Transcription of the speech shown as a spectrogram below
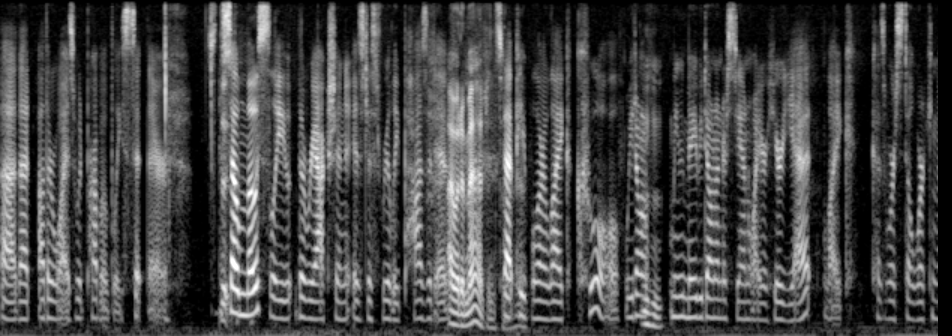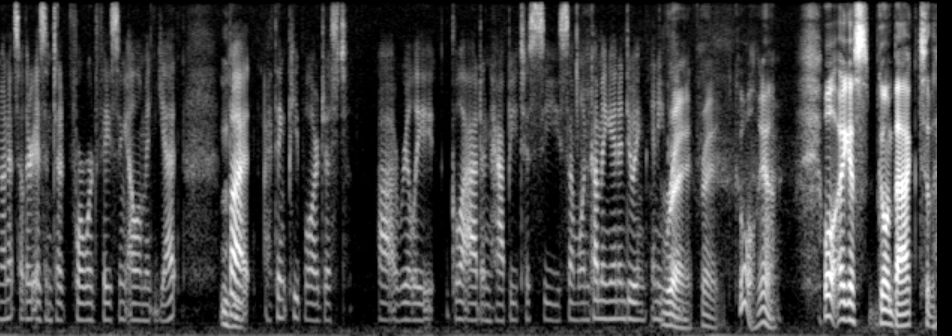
uh, that otherwise would probably sit there. the- so mostly the reaction is just really positive. I would imagine so. that yeah. people are like, "Cool, we don't, Mhm. we maybe don't understand why you're here yet, like because we're still working on it. So there isn't a forward-facing element yet, Mhm. but I think people are just." Uh, really glad and happy to see someone coming in and doing anything. Right, right. Cool, yeah. Well, I guess going back to the,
